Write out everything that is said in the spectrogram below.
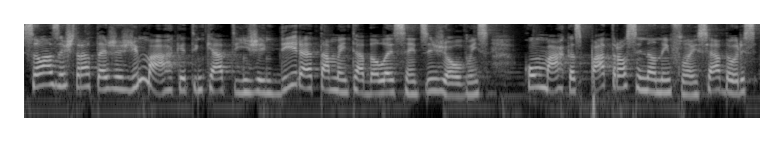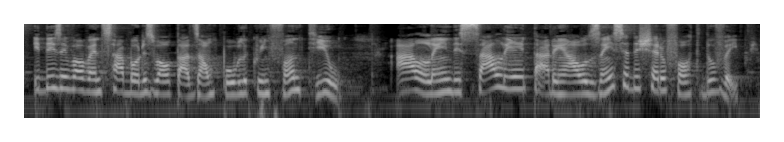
são as estratégias de marketing que atingem diretamente adolescentes e jovens, com marcas patrocinando influenciadores e desenvolvendo sabores voltados a um público infantil, além de salientarem a ausência de cheiro forte do vape.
